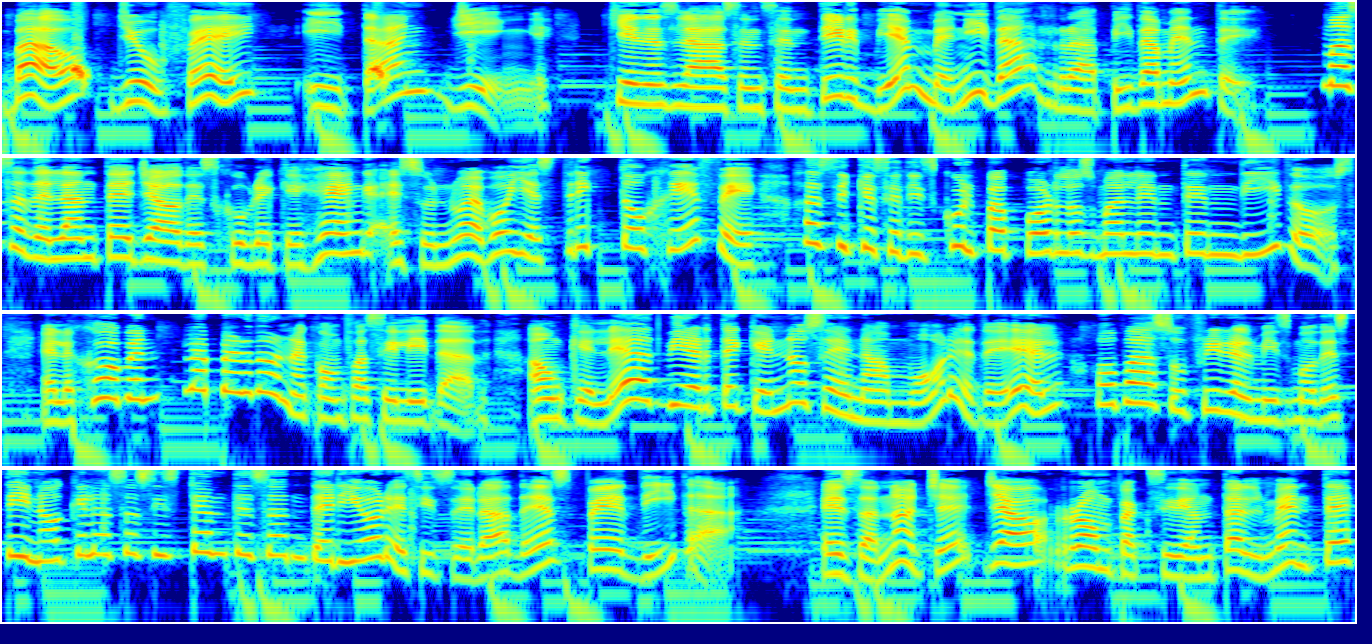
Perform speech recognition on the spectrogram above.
Bao, Yu Fei y Tang Jing, quienes la hacen sentir bienvenida rápidamente. Más adelante, Yao descubre que Heng es un nuevo y estricto jefe, así que se disculpa por los malentendidos. El joven la perdona con facilidad, aunque le advierte que no se enamore de él o va a sufrir el mismo destino que las asistentes anteriores y será despedida. Esa noche, Yao rompe accidentalmente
